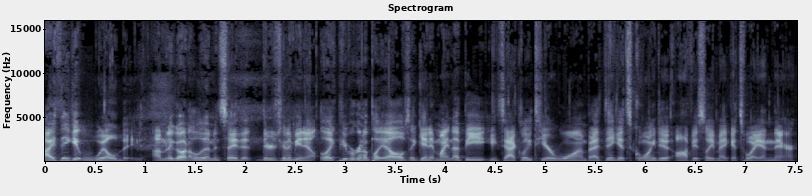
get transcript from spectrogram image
I think it will be. I'm gonna go out on a limb and say that there's gonna be an like people are gonna play elves again. It might not be exactly tier one, but I think it's going to obviously make its way in there.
